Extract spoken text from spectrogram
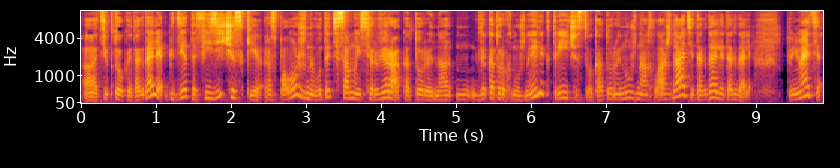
а, ТикТока и так далее, где-то физически расположены вот эти самые сервера, которые на, для которых нужно электричество, которые нужно охлаждать и так далее, и так далее. Понимаете?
